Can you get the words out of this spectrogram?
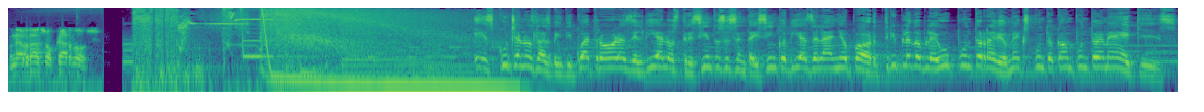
Un abrazo, Carlos. Escúchanos las 24 horas del día, los 365 días del año por www.radiomex.com.mx.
